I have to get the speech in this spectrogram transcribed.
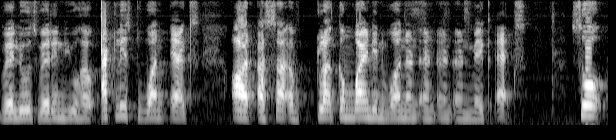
values wherein you have at least one x are uh, combined in one and, and, and, and make x. So,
